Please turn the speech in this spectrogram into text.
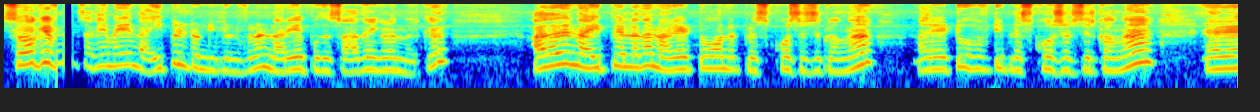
ஸோ ஓகே ஃப்ரெண்ட்ஸ் அதே மாதிரி இந்த ஐபிஎல் டுவெண்ட்டி டுவெண்ட்டி ஃபோரில் நிறைய புது சாதனைகள் இருக்குது அதாவது இந்த ஐபிஎல்ல தான் நிறைய டூ ஹண்ட்ரட் ப்ளஸ் ஸ்கோர்ஸ் வச்சுருக்காங்க. நிறைய டூ ஃபிஃப்டி ப்ளஸ் ஸ்கோர்ஸ் அடிச்சிருக்காங்க நிறைய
